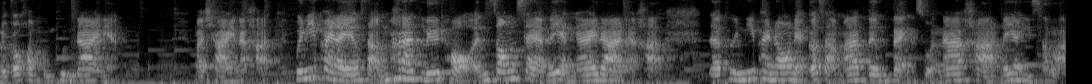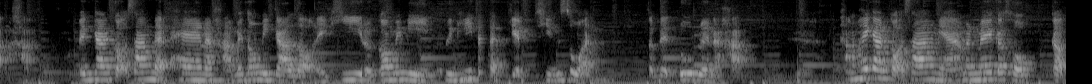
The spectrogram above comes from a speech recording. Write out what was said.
แล้วก็ความคุ้มทุนได้เนี่ย มาใช้นะคะ พื้นที่ภายในยังสามารถรื้อถอนซ่อมแซมได้อย่างง่ายดายนะคะ และพื้นที่ภายนอกเนี่ยก็สามารถเติมแต่งส่วนหน้าอาคารได้อย่างอิสระค่ะ เป็นการก่อสร้างแบบแห้งนะคะ ไม่ต้องมีการหล่อในที่ แล้วก็ไม่มีพื้นที่จัดเก็บชิ้นส่วนสำเร็จรูปเลยนะคะทำให้การก่อสร้างเนี้ยมันไม่กระทบกับ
